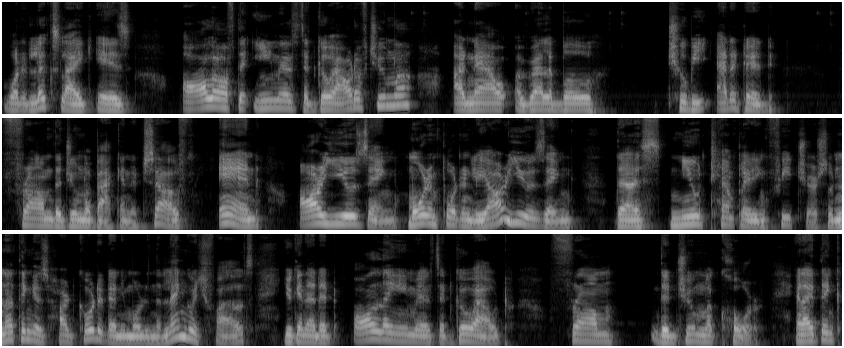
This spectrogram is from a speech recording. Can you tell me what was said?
what it looks like is all of the emails that go out of Joomla are now available to be edited from the Joomla backend itself and are using, more importantly, are using this new templating feature. So nothing is hard coded anymore in the language files. You can edit all the emails that go out from the Joomla core. And I think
